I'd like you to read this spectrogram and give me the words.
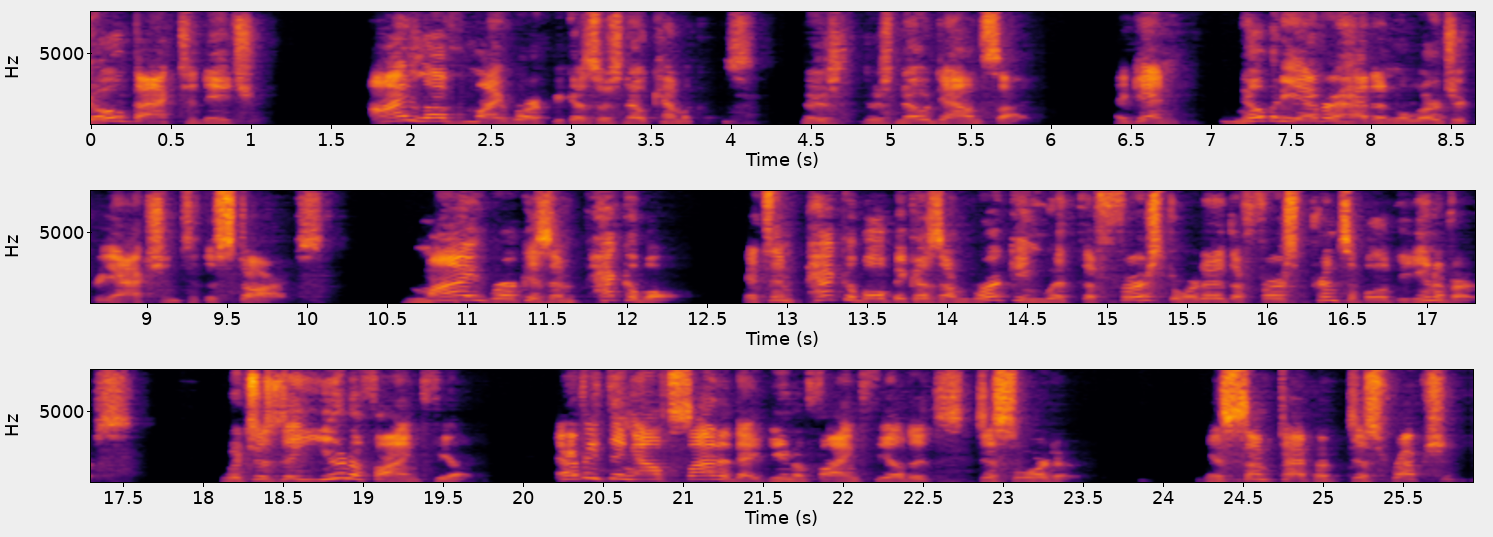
Go back to nature. I love my work because there's no chemicals. There's there's no downside. Again, nobody ever had an allergic reaction to the stars. My work is impeccable. It's impeccable because I'm working with the first order, the first principle of the universe, which is the unifying field. Everything outside of that unifying field is disorder, is some type of disruption.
